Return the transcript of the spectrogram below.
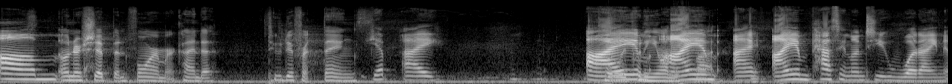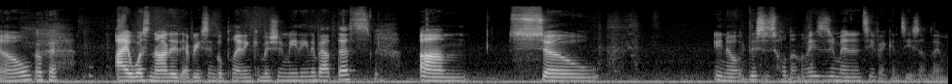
Um, Ownership and form are kind of two different things. Yep, I. I am. putting you on the I am. I. I am passing on to you what I know. Okay. I was not at every single planning commission meeting about this, um, so. You know, this is. Hold on. Let me zoom in and see if I can see something.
